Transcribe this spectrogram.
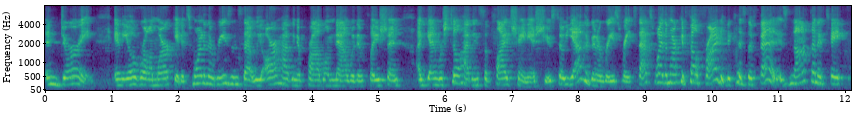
enduring in the overall market. It's one of the reasons that we are having a problem now with inflation. Again, we're still having supply chain issues. So yeah, they're going to raise rates. That's why the market fell Friday because the Fed is not going to take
